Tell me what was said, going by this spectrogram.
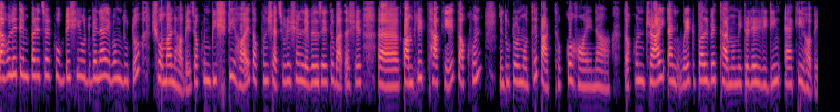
তাহলে টেম্পারেচার খুব বেশি উঠবে না এবং দুটো সমান হবে। যখন বৃষ্টি হয়, তখন স্যাচুরেশন লেভেল যেহেতু বাতাসের কমপ্লিট থাকে, তখন দুটোর মধ্যে পার্থক্য হয় না। তখন ড্রাই অ্যান্ড ওয়েট বাল্বের থার্মোমিটারের রিডিং একই হবে।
